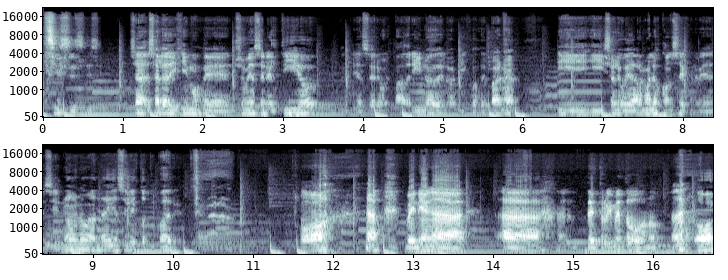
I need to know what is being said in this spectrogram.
sí, sí, sí, sí. Ya, ya lo dijimos, eh, yo voy a ser el tío, voy a ser el padrino de los hijos de pana. Y, y, yo le voy a dar malos consejos, le voy a decir, no, no, anda y hazle esto a tu padre. Oh, venían a, a destruirme todo, ¿no? Oh.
